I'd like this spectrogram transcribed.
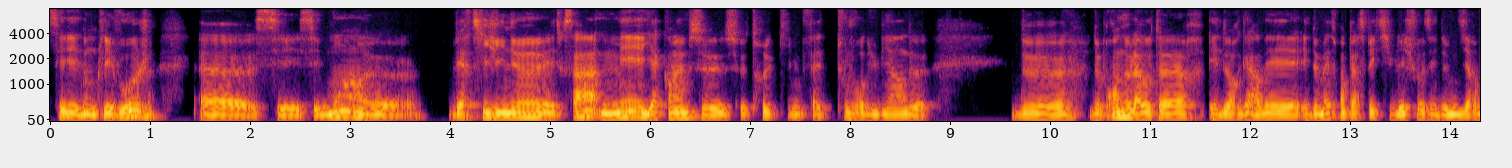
c'est donc les Vosges. Euh, c'est moins euh, vertigineux et tout ça, mais il y a quand même ce, ce, truc qui me fait toujours du bien de, de, de prendre de la hauteur et de regarder et de mettre en perspective les choses et de me dire,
